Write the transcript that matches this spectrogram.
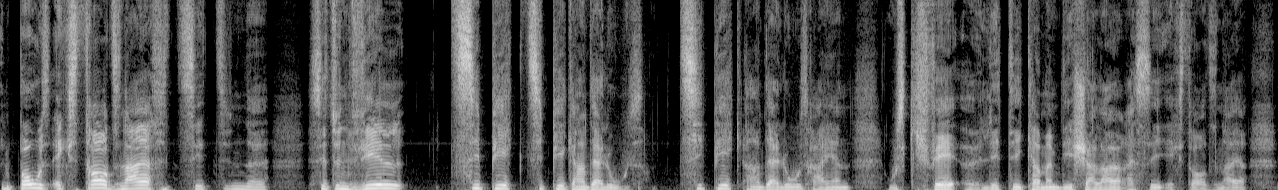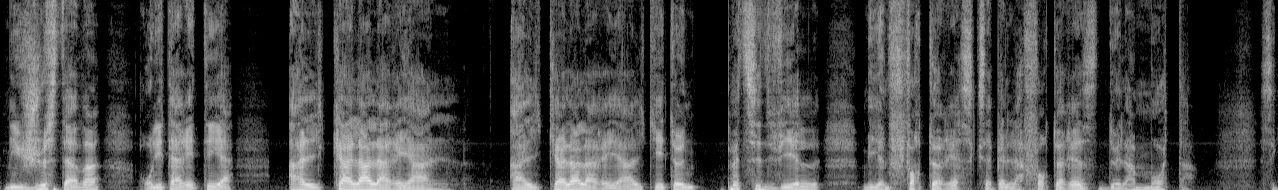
une pause extraordinaire. C'est, une, c'est une ville typique, typique andalouse typique andalouse, Ryan, où ce qui fait euh, l'été quand même des chaleurs assez extraordinaires. Mais juste avant, on est arrêté à Alcala la Real. Alcala la Real, qui est une petite ville, mais il y a une forteresse qui s'appelle la forteresse de la Mota. C'est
